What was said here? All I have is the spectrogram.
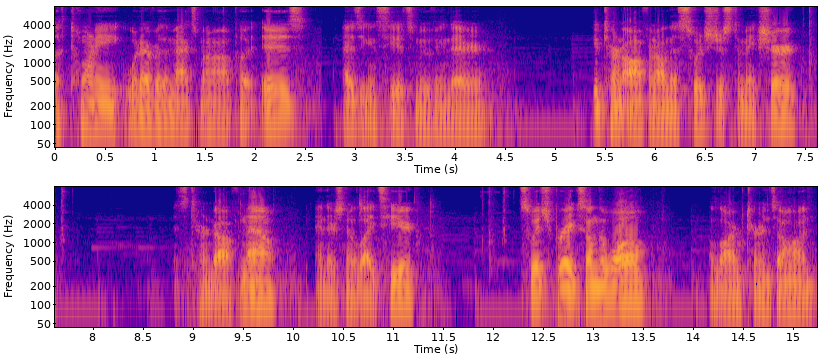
a 20, whatever the maximum output is. As you can see, it's moving there. You can turn off and on this switch just to make sure. It's turned off now, and there's no lights here. Switch breaks on the wall, alarm turns on.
